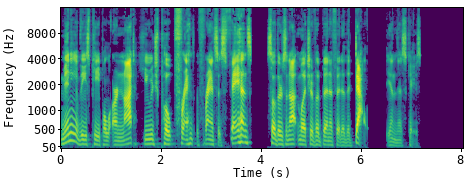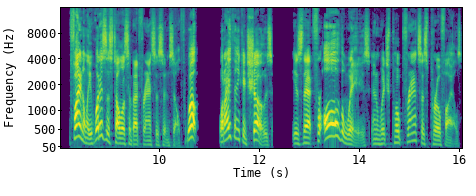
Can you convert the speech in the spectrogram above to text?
many of these people are not huge Pope Francis fans, so there's not much of a benefit of the doubt in this case. Finally, what does this tell us about Francis himself? Well, what I think it shows is that for all the ways in which Pope Francis profiles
